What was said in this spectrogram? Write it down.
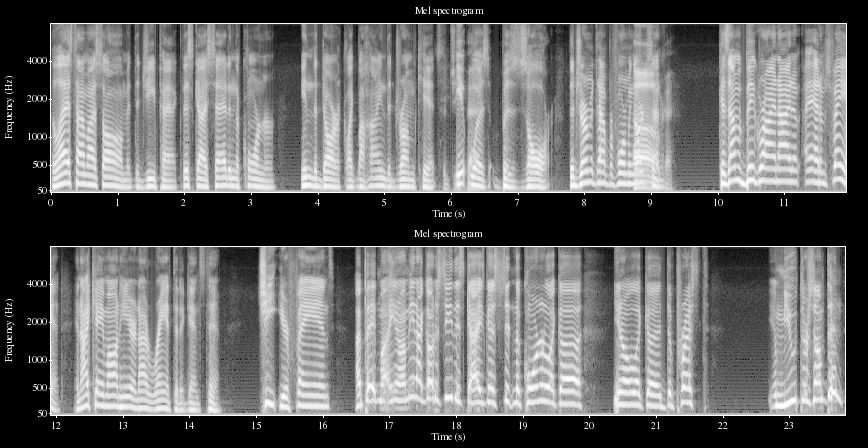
The last time I saw him at the GPAC, this guy sat in the corner in the dark like behind the drum kit. It was bizarre. The Germantown Performing Arts Oh, Center. okay. Because I'm a big Ryan Adam- Adams fan. And I came on here and I ranted against him. Cheat your fans. I paid my, you know I mean? I go to see this guy. He's going to sit in the corner like a, you know, like a depressed a mute or something.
